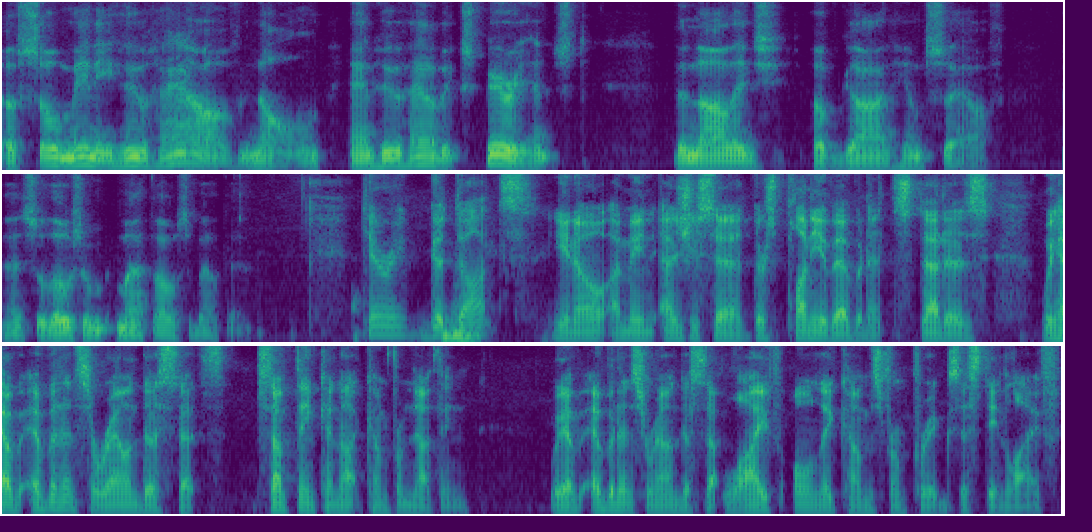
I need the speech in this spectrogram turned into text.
of so many who have known and who have experienced the knowledge of God Himself. And so those are my thoughts about that. Terry, good thoughts. You know, I mean, as you said, there's plenty of evidence. That is, we have evidence around us that something cannot come from nothing. We have evidence around us that life only comes from pre existing life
